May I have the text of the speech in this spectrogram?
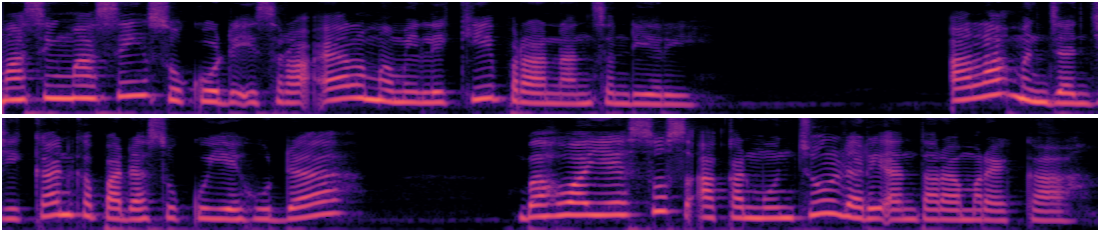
Masing-masing suku di Israel memiliki peranan sendiri. Allah menjanjikan kepada suku Yehuda bahwa Yesus akan muncul dari antara mereka.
